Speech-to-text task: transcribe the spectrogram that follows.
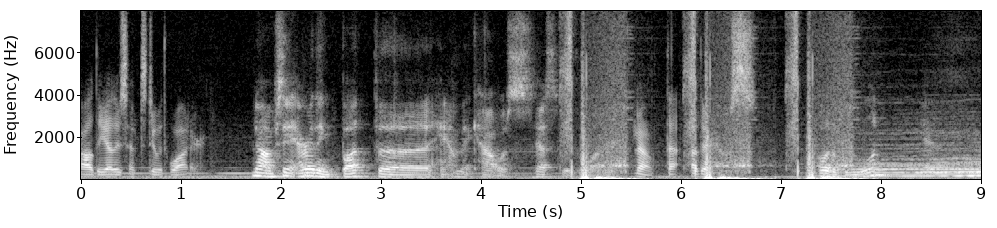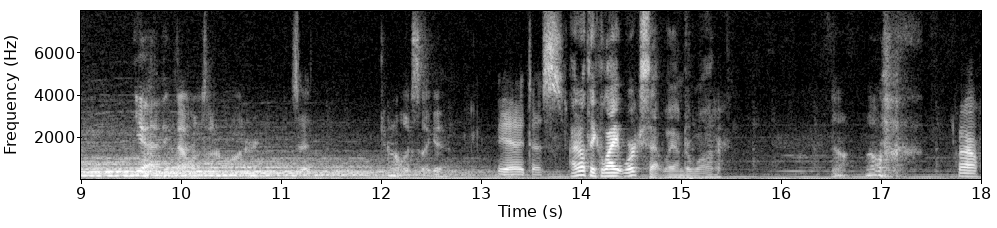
All the others have to do with water. No, I'm saying everything but the hammock house has to do with water. No, the other house. Oh, the blue one? Yeah, Yeah, I think that one's underwater. Is it? Kind of looks like it. Yeah, it does. I don't think light works that way underwater. No. Well, Well,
